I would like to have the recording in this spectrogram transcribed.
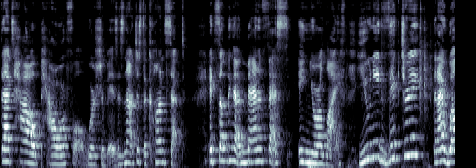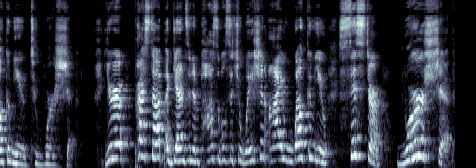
That's how powerful worship is. It's not just a concept, it's something that manifests in your life. You need victory, then I welcome you to worship. You're pressed up against an impossible situation. I welcome you, sister, worship.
